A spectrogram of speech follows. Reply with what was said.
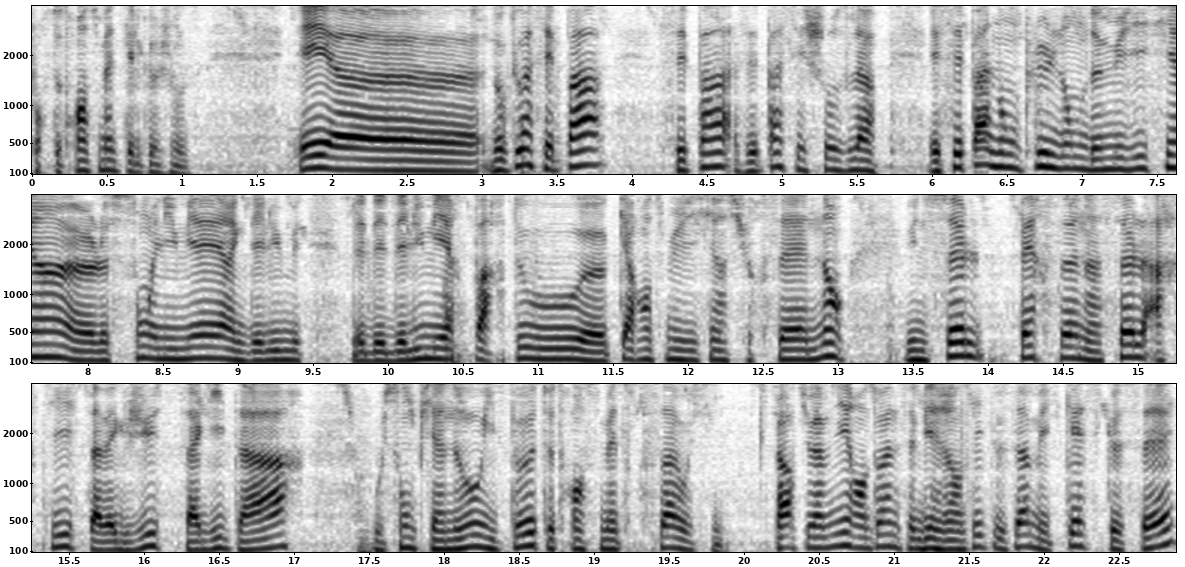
pour te transmettre quelque chose. Et donc, tu vois, c'est pas c'est pas c'est pas ces choses-là. Et c'est pas non plus le nombre de musiciens, euh, le son et lumière avec des, lumières partout, 40 euh, musiciens sur scène. Non, une seule personne, un seul artiste avec juste sa guitare ou son piano, il peut te transmettre ça aussi. Alors tu vas me dire Antoine, c'est bien gentil tout ça, mais qu'est-ce que c'est?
